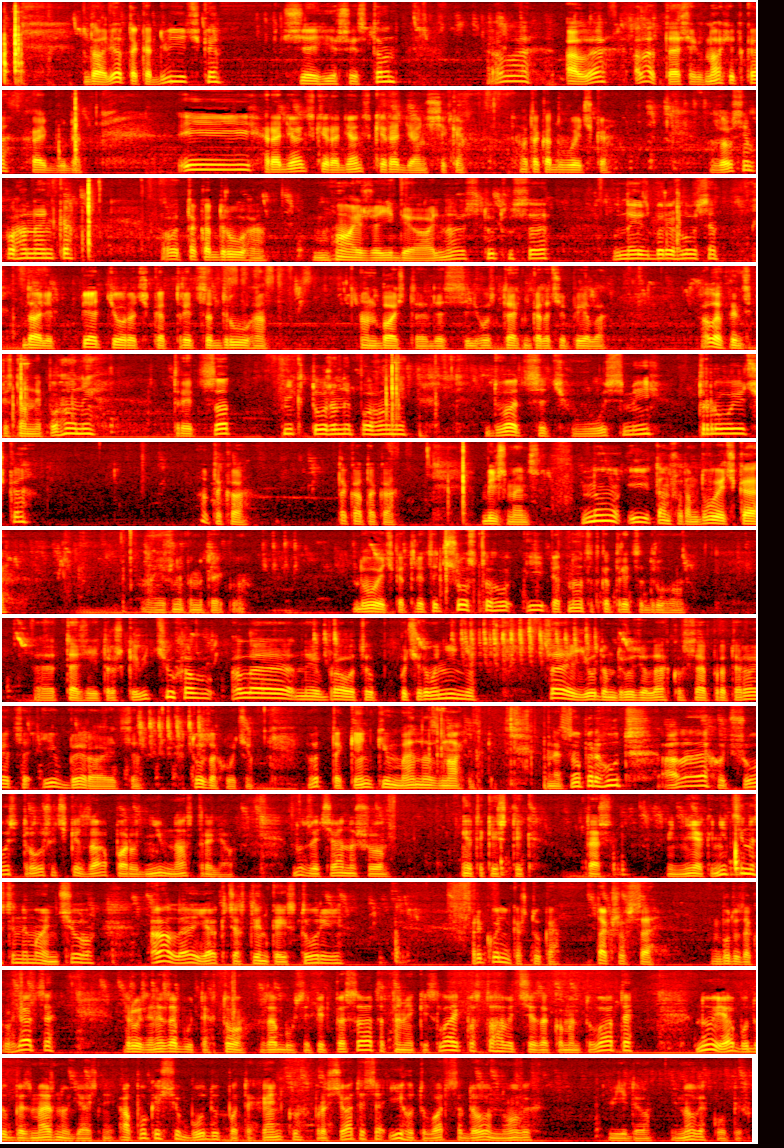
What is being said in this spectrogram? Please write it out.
Далі от така двічка, ще гірший стан. Але, але, але теж як знахідка, хай буде. І радянські, радянські, радянщики. Отака двоєчка. Зовсім поганенька. От така друга. Майже ідеальна. Ось тут усе в неї збереглося. Далі п'ятерочка 32. Он бачите, десь сільгостехніка зачепила. Але в принципі стан непоганий. 30-нік теж непоганий. 28 троєчка. Ну, така. Така, така. Більш-менш. Ну і там що там, двоєчка. А, я вже не пам'ятаю якого. Двоєчка 36-го і 15-ка 32-го. Е, Теж її трошки відчухав, але не брав цю почервоніння. Це юдом, друзі, легко все протирається і вбирається. Хто захоче. От такенькі в мене знахідки. Не супергуд, але хоч щось трошечки за пару днів настріляв. Ну, звичайно, що і такий штик теж він ніякої ні цінності немає, нічого. Але як частинка історії. Прикольненька штука. Так що все. Буду закруглятися. Друзі, не забудьте, хто забувся підписати, там якийсь лайк поставити чи закоментувати. Ну, я буду безмежно вдячний. А поки що буду потихеньку прощатися і готуватися до нових відео і нових копів.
